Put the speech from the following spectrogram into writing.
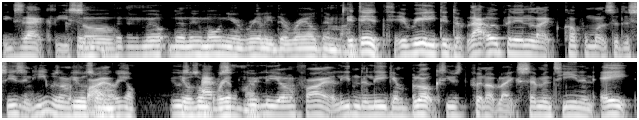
exactly. So the, the pneumonia really derailed him, man. it did. It really did. That opening like couple months of the season, he was on He was fire. unreal. He was, was unreal, man. absolutely on fire, leading the league in blocks. He was putting up like 17 and 8.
